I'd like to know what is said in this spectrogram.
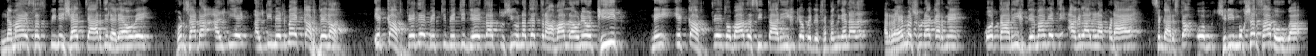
ਨਵਾਂ ਐਸਐਸਪੀ ਨੇ ਸ਼ਾਇਦ ਚਾਰਜ ਲੈ ਲਿਆ ਹੋਵੇ। ਹੁਣ ਸਾਡਾ ਅਲਟੀਮੇਟ ਅਲਟੀਮੇਟਮ ਹੈ ਇੱਕ ਹਫ਼ਤੇ ਦਾ। ਇੱਕ ਹਫ਼ਤੇ ਦੇ ਵਿੱਚ ਵਿੱਚ ਜੇ ਤਾਂ ਤੁਸੀਂ ਉਹਨਾਂ ਤੇ ਧਰਾਵਾ ਲਾਉਣੇ ਹੋ, ਠੀਕ। ਨਹੀਂ, ਇੱਕ ਹਫ਼ਤੇ ਤੋਂ ਬਾਅਦ ਅਸੀਂ ਤਾਰੀਖ, ਕਿਉਂਕਿ ਜਥੇਬੰਦੀਆਂ ਨਾਲ ਰਹਿ ਮਸੂੜਾ ਕਰਨਾ ਉਹ ਤਾਰੀਖ ਦੇਵਾਂਗੇ ਤੇ ਅਗਲਾ ਜਿਹੜਾ ਪੜਾਅ ਹੈ, ਸੰਘਰਸ਼ ਦਾ, ਉਹ ਸ਼੍ਰੀ ਮੁਕਤਸਰ ਸਾਹਿਬ ਹੋਊਗਾ।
